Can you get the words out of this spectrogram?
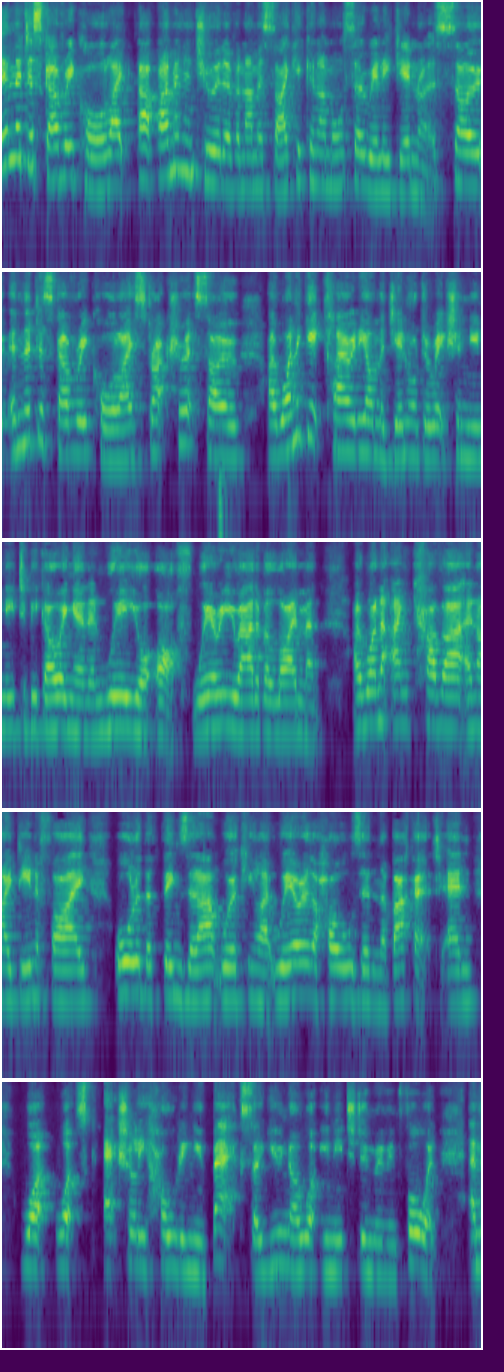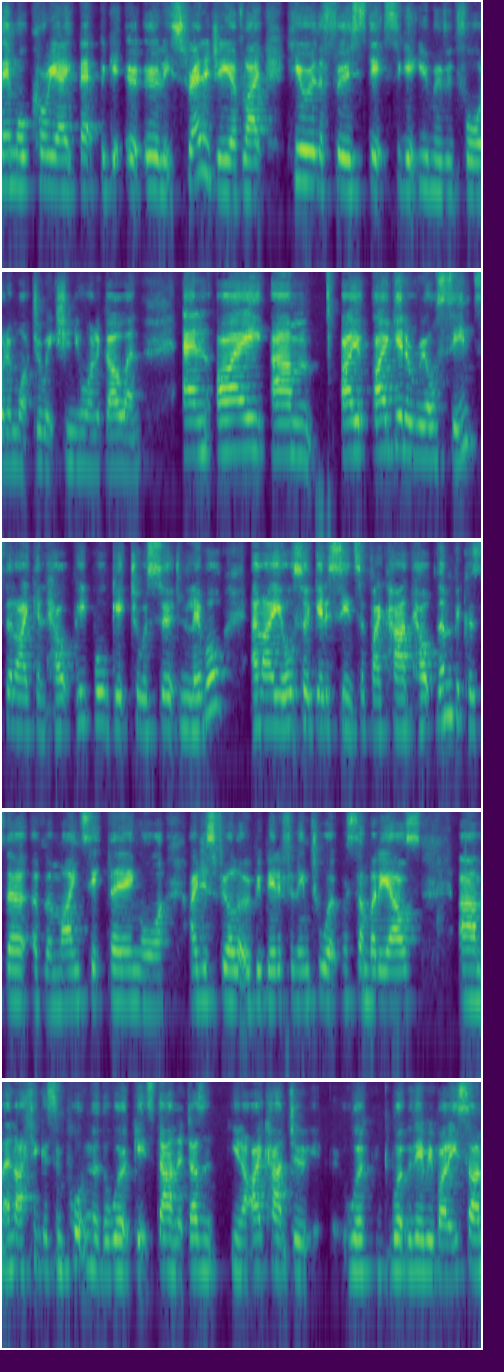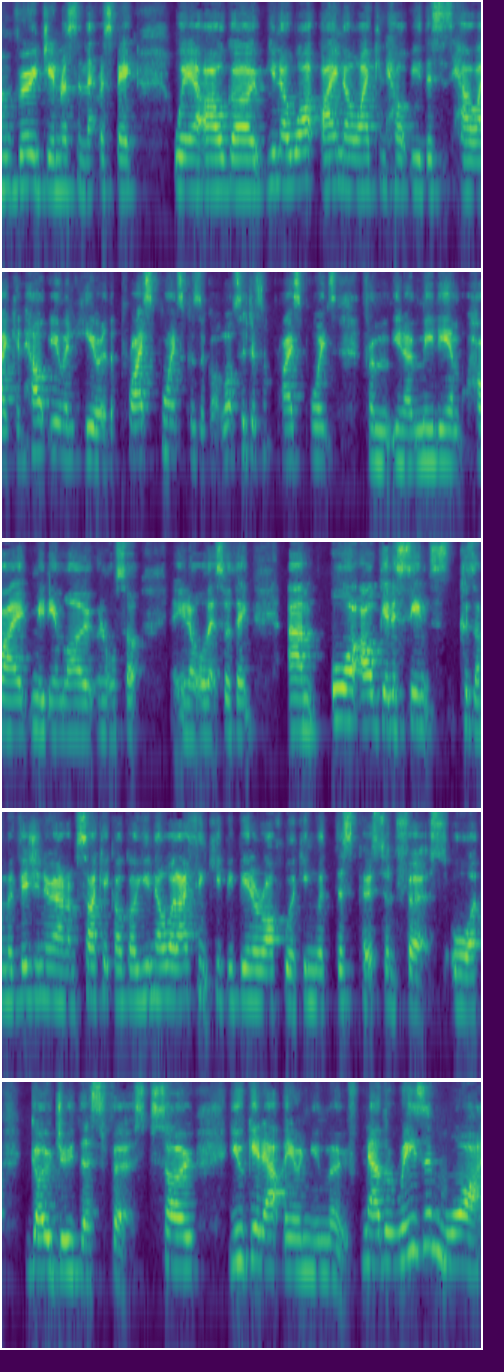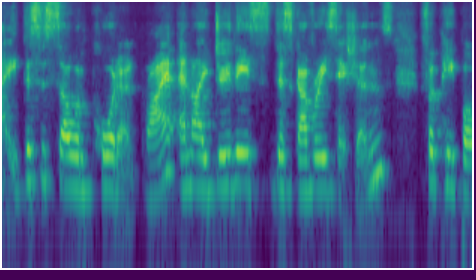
in the discovery call, like uh, I'm an intuitive and I'm a psychic and I'm also really generous. So in the discovery call, I structure it so I want to get clarity on the general direction you need to be going in and where you're off. Where are you out of alignment? I want to uncover and identify all of the things that aren't working, like where are the holes in the bucket and what what's actually holding you back so you know what you need to do moving forward. And then we'll create that early strategy of like, here are the first steps to get you moving forward and what direction you want to go going. And I, um, I, I get a real sense that I can help people get to a certain level. And I also get a sense if I can't help them because the, of a mindset thing, or I just feel it would be better for them to work with somebody else. Um, and I think it's important that the work gets done. It doesn't, you know, I can't do work work with everybody. So I'm very generous in that respect, where I'll go, you know what, I know I can help you. This is how I can help you, and here are the price points because I've got lots of different price points from you know medium, high, medium, low, and also you know all that sort of thing. Um, or I'll get a sense because I'm a visionary and I'm psychic. I'll go, you know what, I think you'd be better off working with this person first, or go do this first. So you get out there and you move. Now the reason why this is so important, right? And I do these discovery sessions for people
